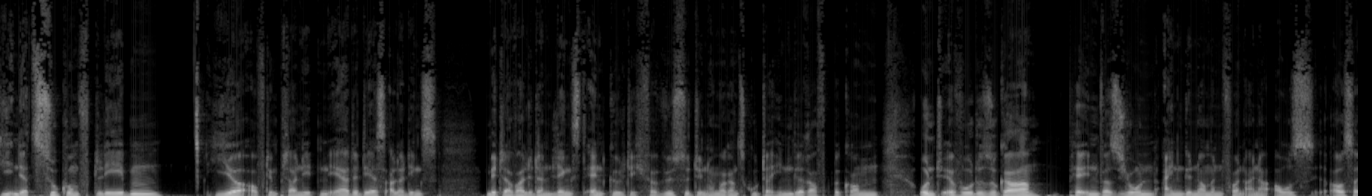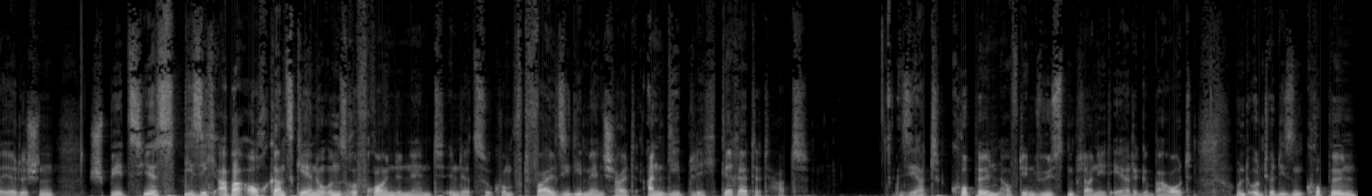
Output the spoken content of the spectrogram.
die in der Zukunft leben, hier auf dem Planeten Erde. Der ist allerdings mittlerweile dann längst endgültig verwüstet. Den haben wir ganz gut dahin gerafft bekommen. Und er wurde sogar per Invasion eingenommen von einer aus, außerirdischen Spezies, die sich aber auch ganz gerne unsere Freunde nennt in der Zukunft, weil sie die Menschheit angeblich gerettet hat. Sie hat Kuppeln auf den Wüstenplanet Erde gebaut und unter diesen Kuppeln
